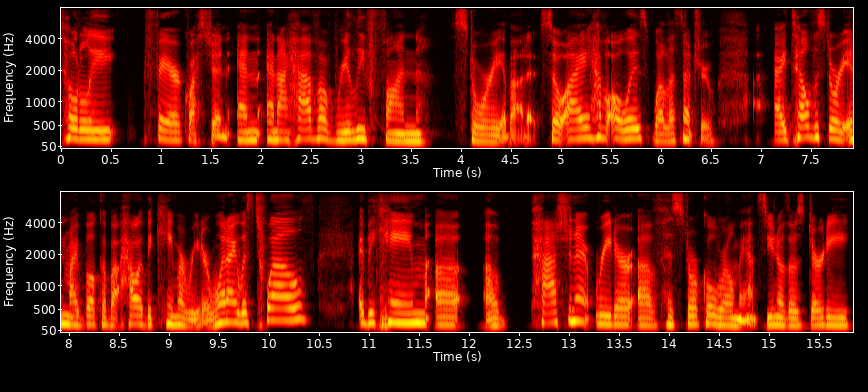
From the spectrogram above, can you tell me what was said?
Totally fair question. And and I have a really fun story about it. So I have always, well, that's not true. I tell the story in my book about how I became a reader. When I was 12, I became a, a passionate reader of historical romance. You know, those dirty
